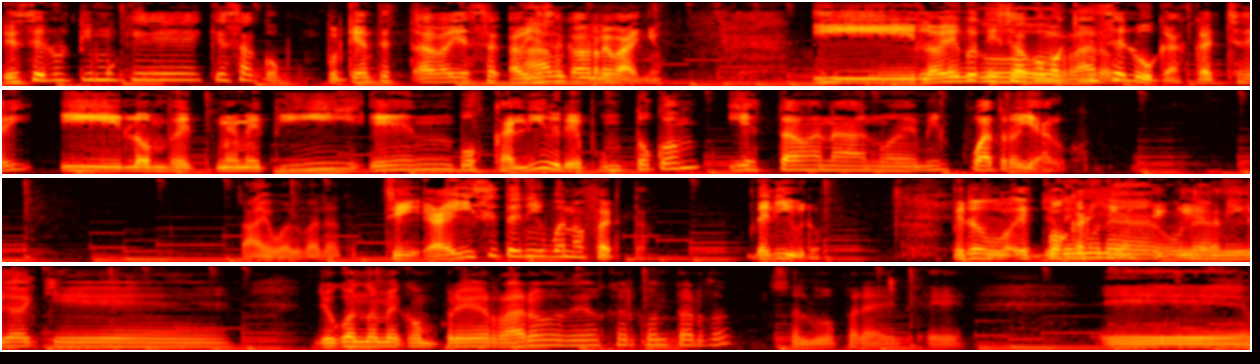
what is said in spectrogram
Es el último que, que sacó, porque antes había, había Ah, sacado rebaño. Y Yo lo había cotizado como raro. 15 lucas, ¿cachai? Y los me, me metí en buscalibre.com y estaban a 9004 y algo. Ah, igual barato. Sí, ahí sí tenéis buena oferta de libro. Pero es Yo poca tengo una, gente que una hace. amiga que... Yo cuando me compré Raro de Oscar Contardo, saludos para él, eh, eh,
